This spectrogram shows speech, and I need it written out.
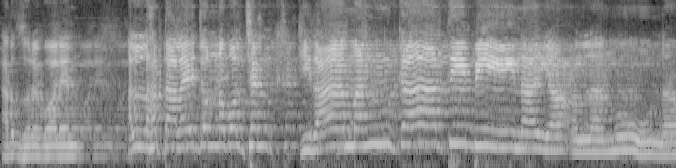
আর জোরে বলেন। আল্লাহ তাআলা এই জন্য বলছেন, কিরামান কাতিবিনা ইয়ালামুনা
